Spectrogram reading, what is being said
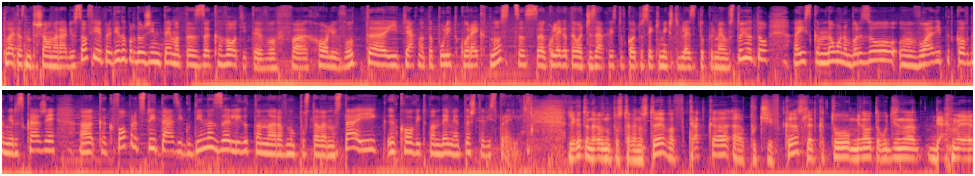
Това е късното шоу на Радио София и преди да продължим темата за квотите в Холивуд и тяхната политкоректност с колегата Лачезар Христов, който всеки миг ще влезе тук при мен в студиото, искам много набързо Влади Петков да ми разкаже какво предстои тази година за Лигата на равнопоставеността и COVID-пандемията ще ви спрели. Лигата на равнопоставеността е в кратка почивка, след като миналата година бяхме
